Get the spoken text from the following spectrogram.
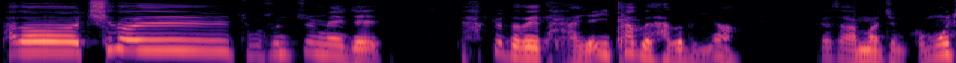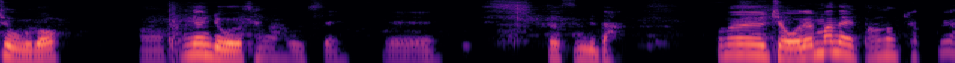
8월, 7월 중순쯤에 이제 학교들이 다 이제 입학을 하거든요. 그래서 아마 좀 고무적으로, 어, 긍정적으로 생각하고 있어요. 예, 그렇습니다. 오늘 제 오랜만에 방송 켰고요.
